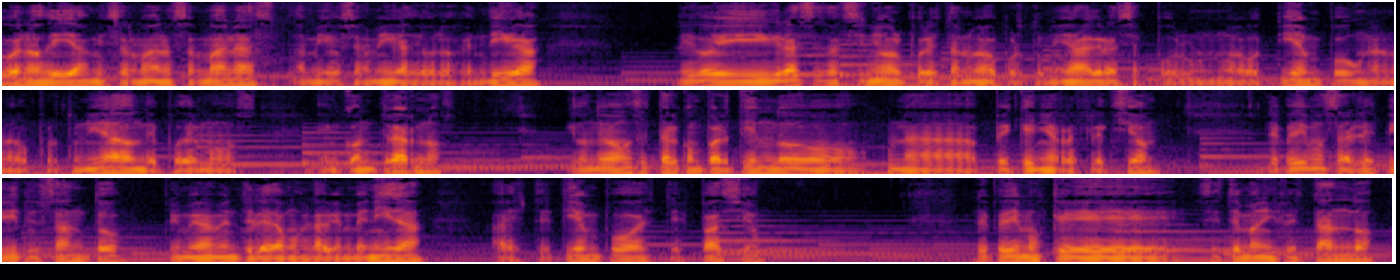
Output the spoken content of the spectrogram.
buenos días mis hermanos, hermanas, amigos y amigas, Dios los bendiga. Le doy gracias al Señor por esta nueva oportunidad, gracias por un nuevo tiempo, una nueva oportunidad donde podemos encontrarnos y donde vamos a estar compartiendo una pequeña reflexión. Le pedimos al Espíritu Santo, primeramente le damos la bienvenida a este tiempo, a este espacio. Le pedimos que se esté manifestando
